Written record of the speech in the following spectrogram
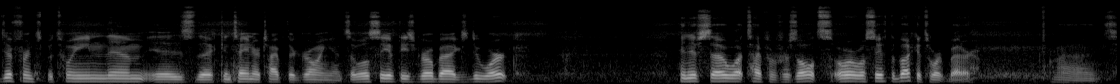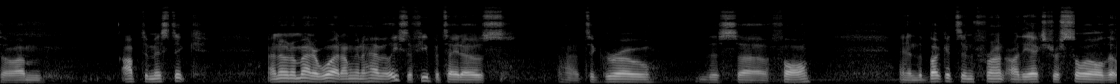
difference between them is the container type they're growing in. So we'll see if these grow bags do work, and if so, what type of results, or we'll see if the buckets work better. Uh, so I'm optimistic. I know no matter what, I'm going to have at least a few potatoes uh, to grow this uh, fall. And the buckets in front are the extra soil that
